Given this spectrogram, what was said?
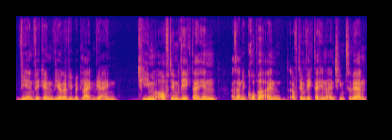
wie entwickeln wir oder wie begleiten wir ein Team auf dem Weg dahin, also eine Gruppe ein, auf dem Weg dahin, ein Team zu werden.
